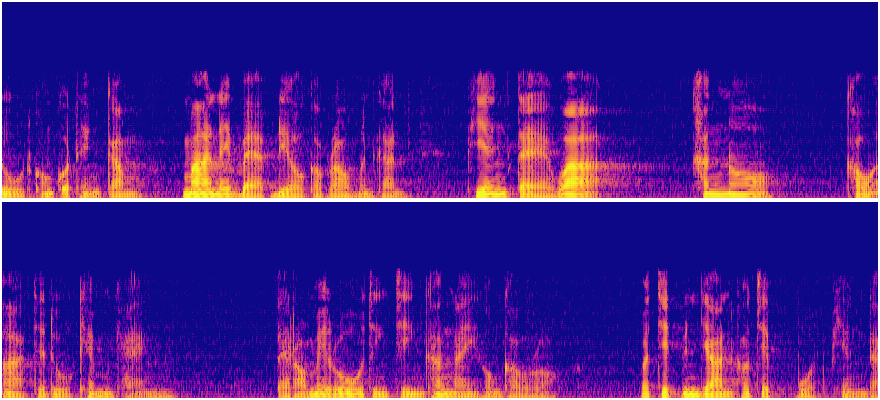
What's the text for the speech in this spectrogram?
ดูดของกฎแห่งกรรม มาในแบบเดียวกับเราเหมือนกัน เพียงแต่ว่าข้างนอกเขาอาจจะดูเข้มแข็ง แต่เราไม่รู้จริง ๆ ข้างในของเขาหรอก ว่าจิตวิญญาณเขาเจ็บปวดเพียงใด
